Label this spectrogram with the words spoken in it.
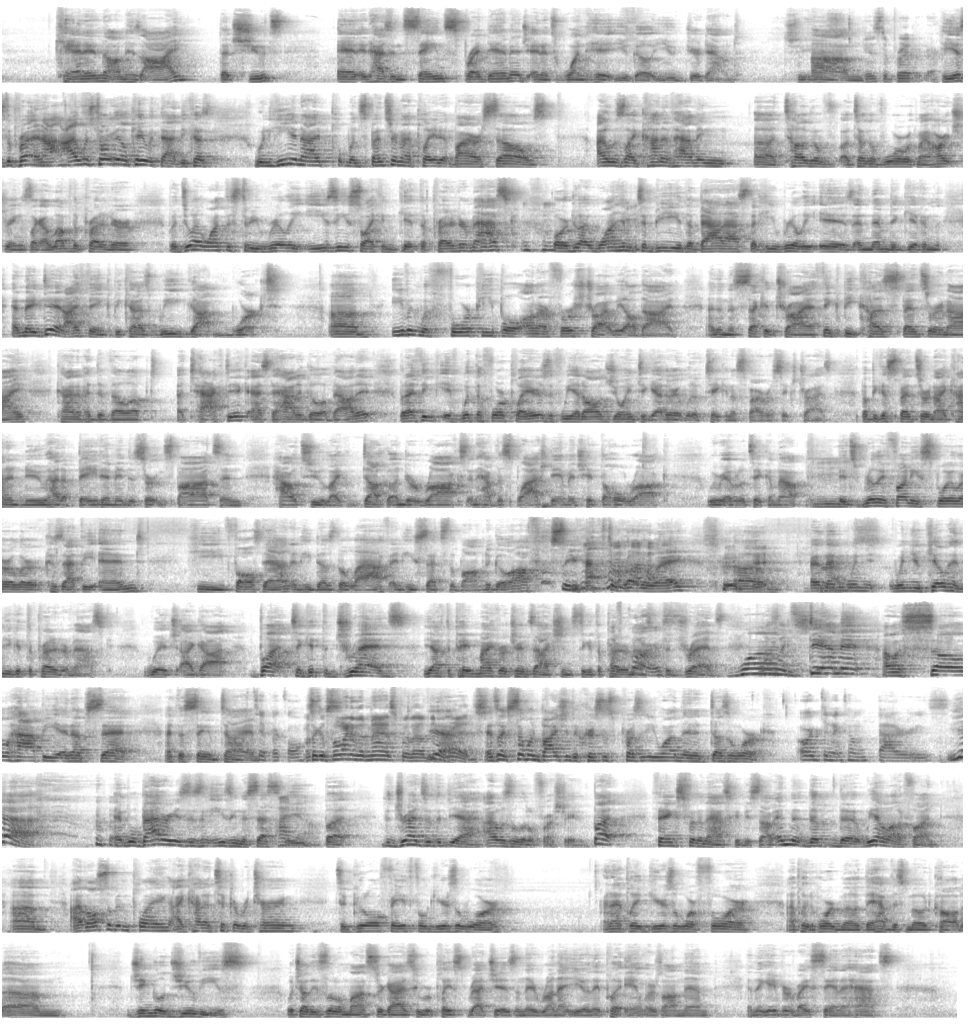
cannon on his eye that shoots, and it has insane spread damage, and it's one hit you go you you're downed. Jeez. Um, is the predator. He is the pre, and I, I was totally okay with that because when he and I, when Spencer and I played it by ourselves, I was like kind of having a tug of a tug of war with my heartstrings. Like I love the Predator, but do I want this to be really easy so I can get the Predator mask, or do I want him to be the badass that he really is, and them to give him? And they did, I think, because we got worked. Um, even with four people on our first try, we all died. And then the second try, I think because Spencer and I kind of had developed a tactic as to how to go about it. But I think if with the four players, if we had all joined together, it would have taken us five or six tries. But because Spencer and I kind of knew how to bait him into certain spots and how to like duck under rocks and have the splash damage hit the whole rock, we were able to take him out. It's really funny, spoiler alert, because at the end, he falls down and he does the laugh and he sets the bomb to go off. so you have to run away. Um, and then when you, when you kill him, you get the predator mask, which I got. But to get the dreads, you have to pay microtransactions to get the predator mask with the dreads. What? I was like, damn it! I was so happy and upset at the same time. Typical. What's like the a- point of the mask without the Yeah, threads? it's like someone buys you the Christmas present you want, and then it doesn't work. Or didn't come with batteries. Yeah. and well, batteries is an easy necessity, I know. but the dreads are the yeah. I was a little frustrated, but thanks for the mask, Ubisoft, and the the, the we had a lot of fun. Um, I've also been playing. I kind of took a return to good old faithful Gears of War, and I played Gears of War four. I played Horde mode. They have this mode called um, Jingle Juvies, which are these little monster guys who replaced wretches, and they run at you, and they put antlers on them, and they gave everybody Santa hats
